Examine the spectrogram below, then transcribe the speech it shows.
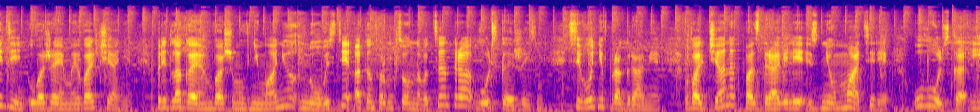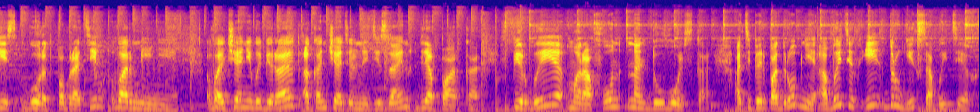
Добрый день, уважаемые вольчане! Предлагаем вашему вниманию новости от информационного центра «Вольская жизнь». Сегодня в программе «Вольчанок поздравили с Днем Матери». У Вольска есть город-побратим в Армении. Вольчане выбирают окончательный дизайн для парка. Впервые марафон на льду Вольска. А теперь подробнее об этих и других событиях –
